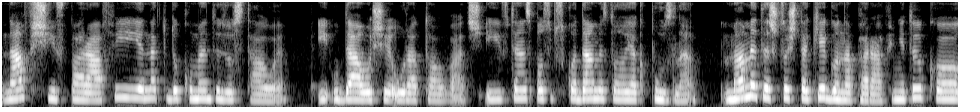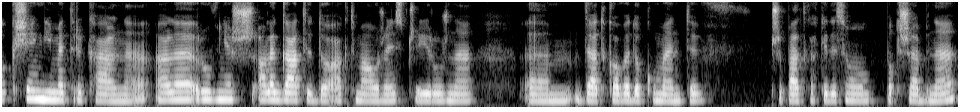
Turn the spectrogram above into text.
na wsi, w parafii jednak te dokumenty zostały i udało się uratować. I w ten sposób składamy to jak puzzle. Mamy też coś takiego na parafii, nie tylko księgi metrykalne, ale również alegaty do akt małżeństw, czyli różne um, dodatkowe dokumenty w przypadkach, kiedy są potrzebne.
